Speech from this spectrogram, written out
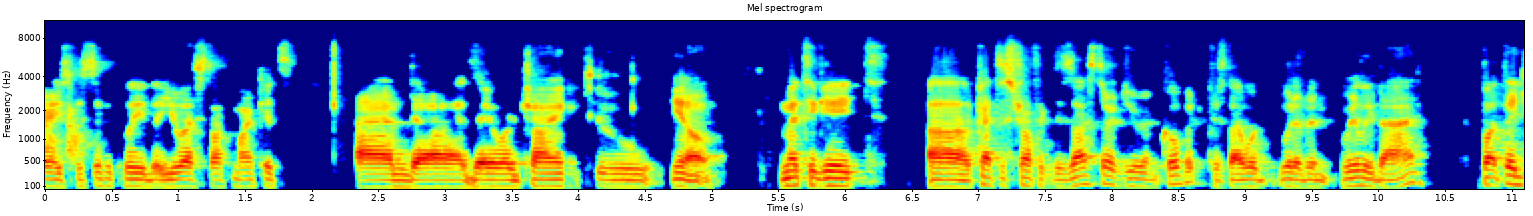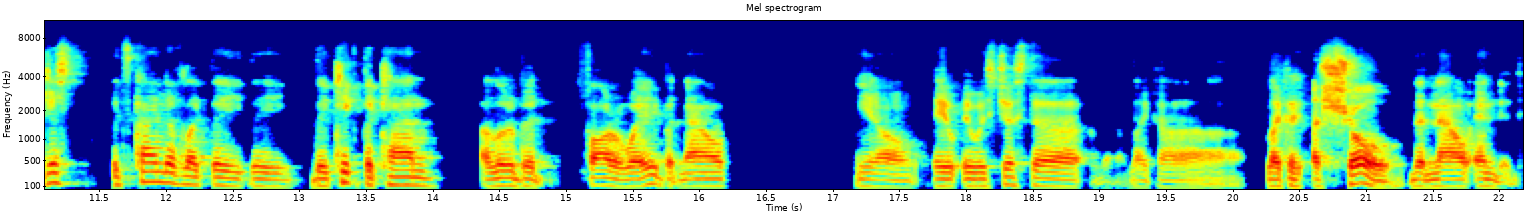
very specifically the us stock markets. And uh, they were trying to you know mitigate catastrophic disaster during COVID because that would, would have been really bad. But they just it's kind of like they they they kicked the can a little bit far away, but now you know it, it was just a like a like a, a show that now ended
